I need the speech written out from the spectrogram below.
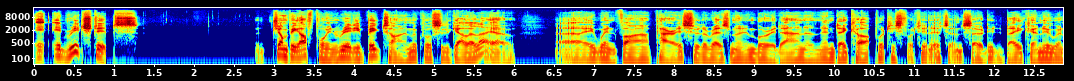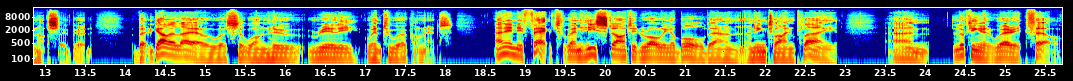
it, it, reached its jumping off point really big time, of course, with Galileo. Uh, it went via Paris through the Oresme and Buridan, and then Descartes put his foot in it, and so did Bacon, who were not so good. But Galileo was the one who really went to work on it. And in effect, when he started rolling a ball down an inclined plane and looking at where it fell,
